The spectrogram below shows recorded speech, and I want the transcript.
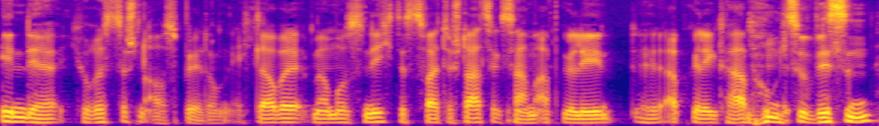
in der juristischen Ausbildung. Ich glaube, man muss nicht das zweite Staatsexamen abgelehnt, äh, abgelegt haben, um zu wissen,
